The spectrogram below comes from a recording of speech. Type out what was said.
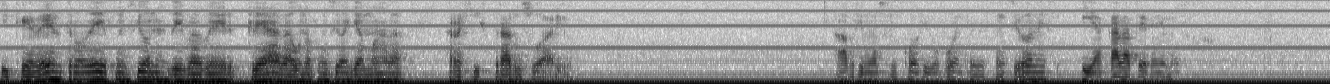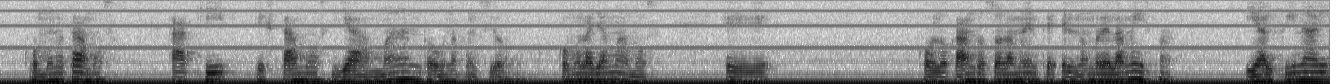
y que dentro de funciones debe haber creada una función llamada registrar usuario. Abrimos el código fuente de funciones y acá la tenemos. Como notamos aquí estamos llamando una función. ¿cómo la llamamos? Eh, colocando solamente el nombre de la misma y al final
